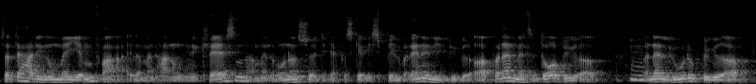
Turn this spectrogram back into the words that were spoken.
Så der har de nogle med hjemmefra, eller man har nogle i klassen, og man undersøger de der forskellige spil. Hvordan er de bygget op? Hvordan er Matador bygget op? Mm. Hvordan er Ludo bygget op?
